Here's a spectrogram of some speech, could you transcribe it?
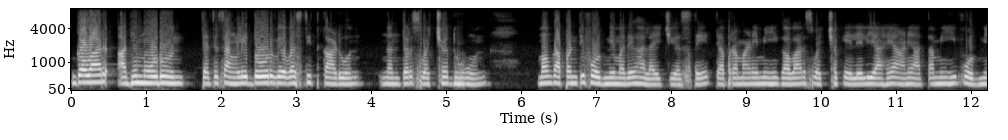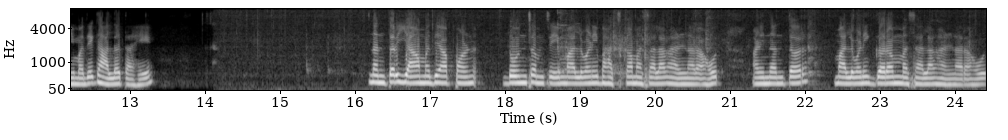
गवार आधी मोडून त्याचे चांगले दोर व्यवस्थित काढून नंतर स्वच्छ धुवून मग आपण ती फोडणीमध्ये घालायची असते. त्याप्रमाणे मी ही गवार स्वच्छ केलेली आहे आणि आता मी ही फोडणीमध्ये घालत आहे. नंतर यामध्ये आपण दोन चमचे मालवणी भाजका मसाला घालणार आहोत आणि नंतर मालवणी गरम मसाला घालणार आहोत.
